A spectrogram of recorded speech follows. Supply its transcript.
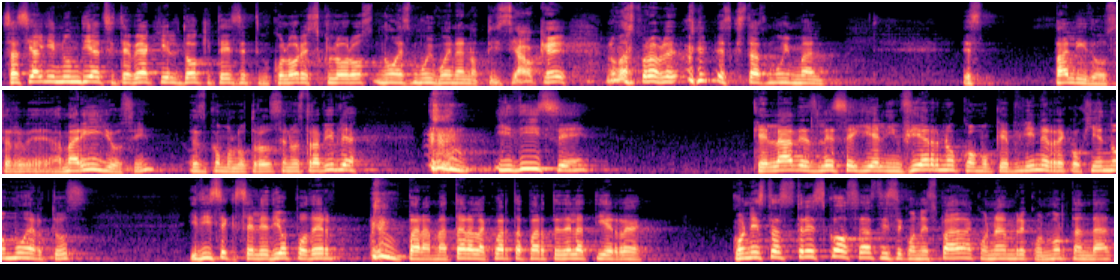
O sea, si alguien un día, si te ve aquí el doc y te dice tu color es cloros, no es muy buena noticia, ¿ok? Lo más probable es que estás muy mal. Es pálido, amarillo, ¿sí? Es como lo traduce nuestra Biblia. y dice que el Hades le seguía el infierno como que viene recogiendo muertos y dice que se le dio poder para matar a la cuarta parte de la tierra con estas tres cosas, dice con espada, con hambre, con mortandad,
